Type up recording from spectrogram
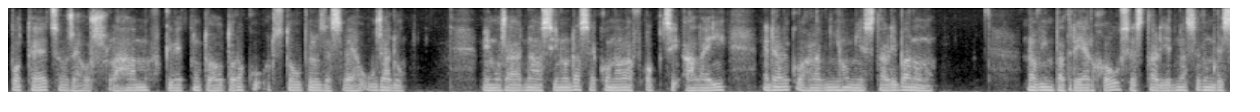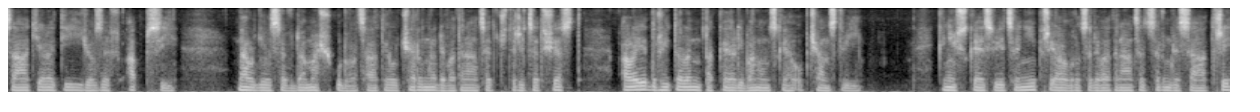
poté co Řehoř Laham v květnu tohoto roku odstoupil ze svého úřadu. Mimořádná synoda se konala v obci Alej, nedaleko hlavního města Libanonu. Novým patriarchou se stal 71-letý Josef Apsi. Narodil se v Damašku 20. června 1946, ale je držitelem také libanonského občanství. Kněžské svěcení přijal v roce 1973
